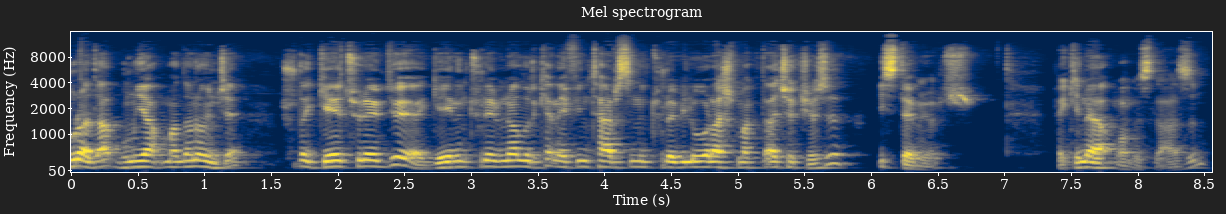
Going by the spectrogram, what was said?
burada bunu yapmadan önce şurada g türev diyor ya g'nin türevini alırken f'in tersinin türeviyle uğraşmakta açıkçası istemiyoruz. Peki ne yapmamız lazım?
